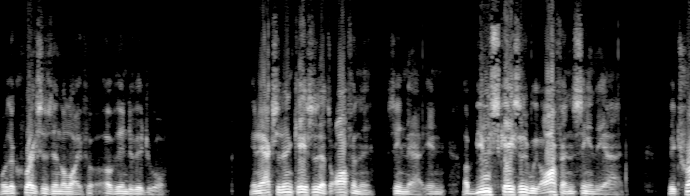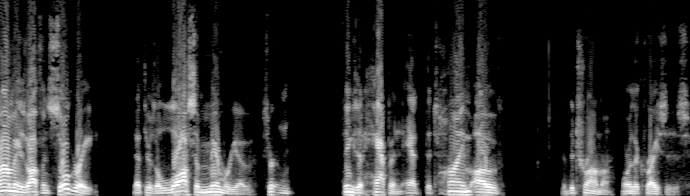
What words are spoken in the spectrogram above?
or the crisis in the life of the individual. In accident cases, that's often seen that. In abuse cases, we often see that. The trauma is often so great that there's a loss of memory of certain things that happen at the time of the trauma or the crisis.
